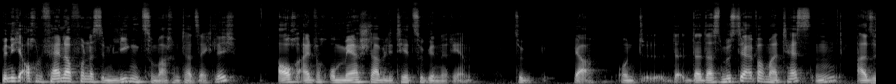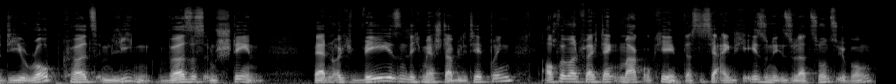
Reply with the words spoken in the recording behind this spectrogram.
bin ich auch ein Fan davon, das im Liegen zu machen tatsächlich. Auch einfach, um mehr Stabilität zu generieren. Zu, ja, und das müsst ihr einfach mal testen. Also die Rope Curls im Liegen versus im Stehen werden euch wesentlich mehr Stabilität bringen. Auch wenn man vielleicht denken mag, okay, das ist ja eigentlich eh so eine Isolationsübung.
